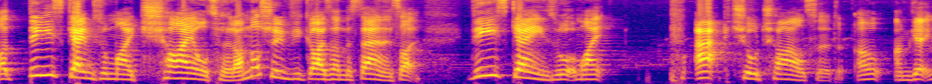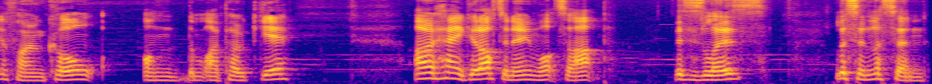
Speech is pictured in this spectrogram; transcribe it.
Like these games were my childhood. I'm not sure if you guys understand this. Like these games were my actual childhood. Oh, I'm getting a phone call on the, my Pokegear. Oh, hey, good afternoon. What's up? This is Liz. Listen, listen.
